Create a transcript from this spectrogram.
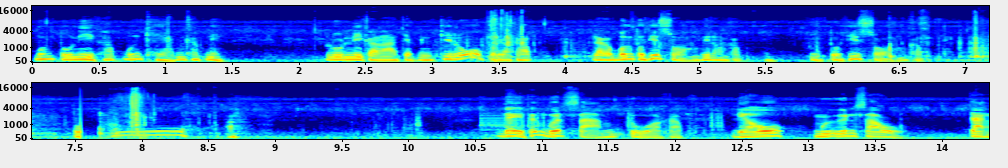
เบื้องตัวนี้ครับเบื้องแขนครับนี่ รุ่นนี้ก็อาจะเป็นกิโลเป็นละครับ แล้วก็เบิ้งตัวที่สองพี่น้องครับนี่ตัวที่สองครับตัวได้ทั้งเบิดสามตัวครับ เดี๋ยวมืออื่นเศร้าจัง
